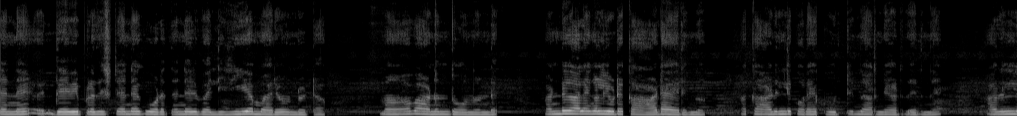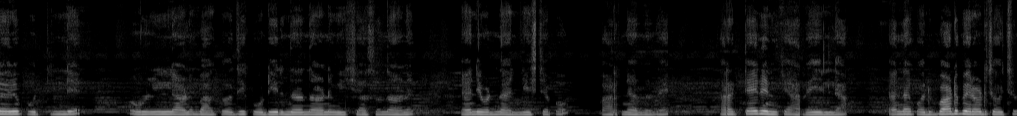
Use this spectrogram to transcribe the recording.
തന്നെ ദേവി പ്രതിഷ്ഠേന്റെ കൂടെ തന്നെ ഒരു വലിയ മരമുണ്ട് കേട്ടോ. മാവാണെന്ന് തോന്നുന്നുണ്ട്. പണ്ട് കാലങ്ങളിൽ ഇവിടെ കാടായിരുന്നു. ആ കാടിൽ കുറേ പുറ്റ് നിറഞ്ഞ് കിടന്നിരുന്നത് അതിലൊരു പുറ്റിന്റെ ഉള്ളിലാണ് ഭഗവതി കൂടിയിരുന്നതെന്നാണ് വിശ്വാസം എന്നാണ് ഞാൻ ഇവിടുന്ന് അന്വേഷിച്ചപ്പോൾ പറഞ്ഞു തന്നത്. കറക്റ്റായിട്ട് എനിക്ക് അറിയില്ല. ഞാൻ ഒരുപാട് പേരോട് ചോദിച്ചു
